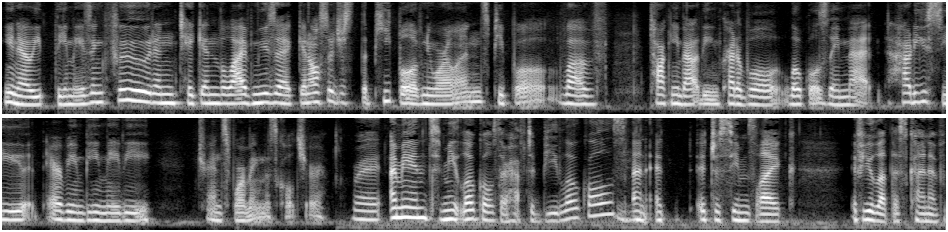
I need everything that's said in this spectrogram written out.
you know, eat the amazing food and take in the live music and also just the people of New Orleans. People love talking about the incredible locals they met. How do you see Airbnb maybe transforming this culture? Right. I mean, to meet locals, there have to be locals, mm-hmm. and it it just seems like if you let this kind of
